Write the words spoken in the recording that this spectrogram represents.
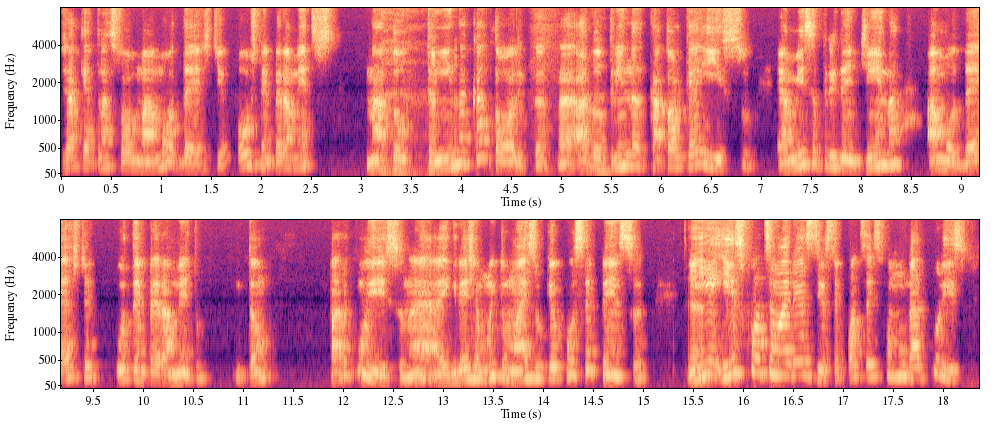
já quer transformar a modéstia ou os temperamentos na doutrina católica. Né? A é. doutrina católica é isso, é a missa tridentina, a modéstia, o temperamento. Então, para com isso, né? A igreja é muito mais do que o que você pensa. É. E isso pode ser uma heresia, você pode ser excomungado por isso.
